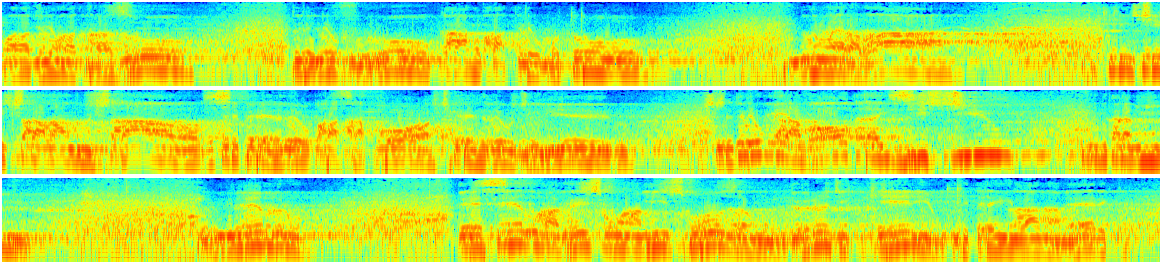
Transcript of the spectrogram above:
O avião atrasou, o pneu furou, o carro bateu o motor, não era lá, quem tinha que estar lá não estava, você perdeu o passaporte, perdeu o dinheiro, você deu meia volta e desistiu no caminho. Eu me lembro descendo uma vez com a minha esposa um grande canyon que tem lá na América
